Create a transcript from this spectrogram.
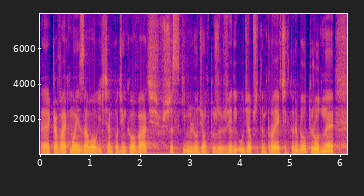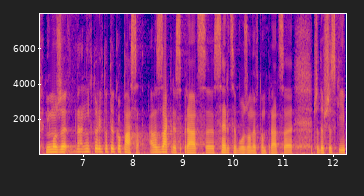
e, kawałek mojej załogi. Chciałem podziękować wszystkim ludziom, którzy wzięli udział przy tym projekcie, który był trudny, mimo że dla niektórych to tylko Passat, ale zakres prac, serce włożone w tą pracę, przede wszystkim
